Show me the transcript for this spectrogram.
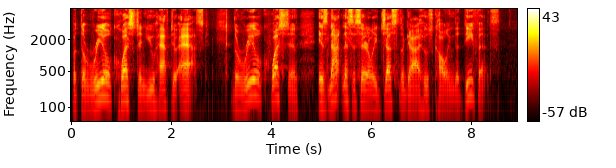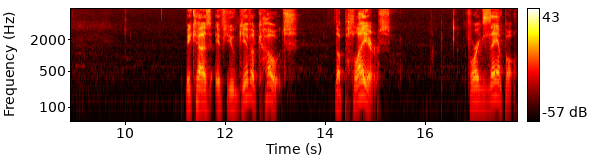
But the real question you have to ask the real question is not necessarily just the guy who's calling the defense. Because if you give a coach the players, for example,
